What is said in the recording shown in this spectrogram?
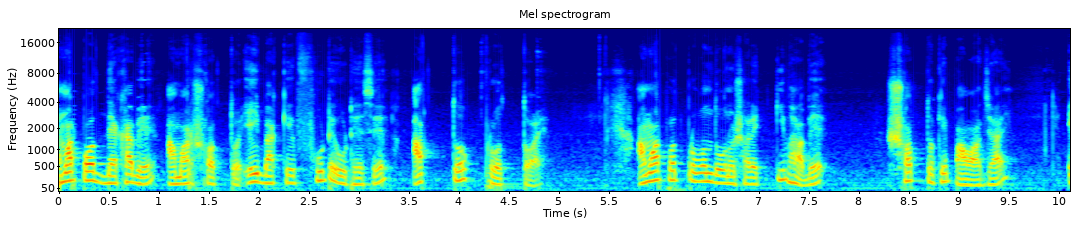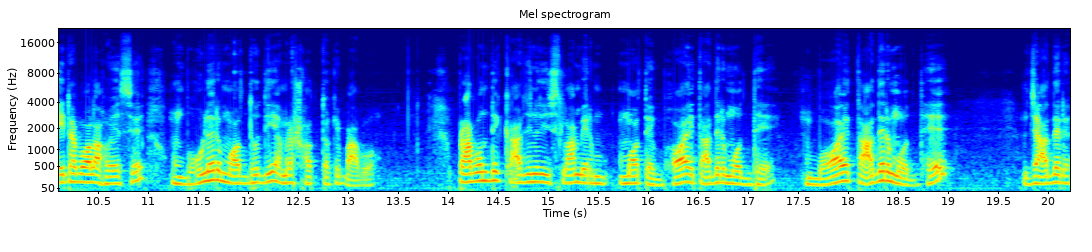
আমার পথ দেখাবে আমার সত্য, এই বাক্যে ফুটে উঠেছে আত্মপ্রত্যয়। আমার পথ প্রবন্ধ অনুসারে কীভাবে সত্যকে পাওয়া যায়, এটা বলা হয়েছে, ভুলের মধ্য দিয়ে আমরা সত্যকে পাবো। প্রাবন্ধিক কাজী নজরুল ইসলামের মতে ভয় তাদের মধ্যে, ভয় তাদের মধ্যে যাদের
